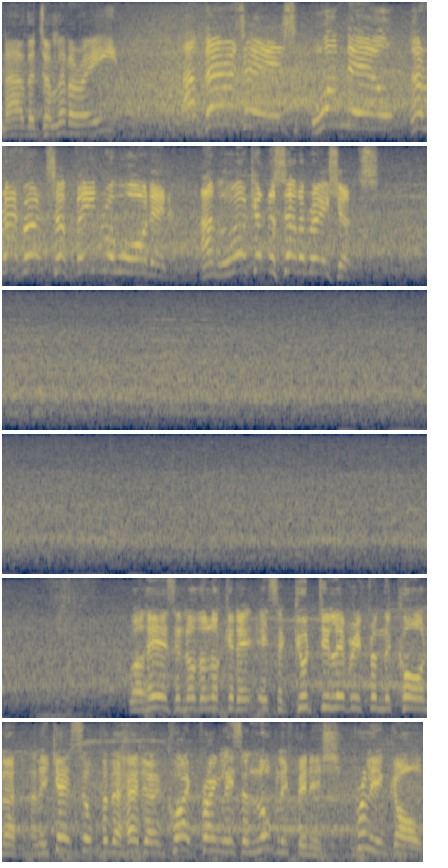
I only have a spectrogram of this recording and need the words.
Now the delivery. And there it is! 1-0. Their efforts have been rewarded. And look at the celebrations. Well, here's another look at it. It's a good delivery from the corner, and he gets up for the header, and quite frankly, it's a lovely finish. Brilliant goal.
